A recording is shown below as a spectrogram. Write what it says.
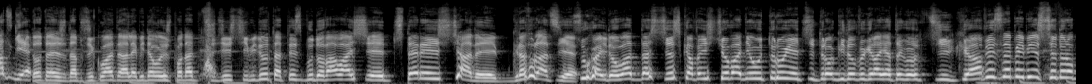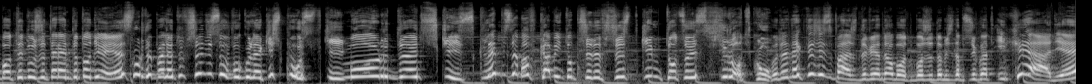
ładnie. To też na przykład, ale mi dało już ponad 30 minut, a ty zbudowałaś e, cztery ściany. Gratulacje. Słuchaj, no ładna ścieżka wejściowa nie utruje ci drogi do wygrania tego odcinka. Więc lepiej bierz się do roboty, duży teren to to nie jest. Kurde, Bele, tu wszędzie są w ogóle jakieś pustki. Mordeczki, sklep z zabawkami to przede wszystkim to, co jest w środku. Budynek też jest ważny, wiadomo, może to być na przykład Ikea, nie?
